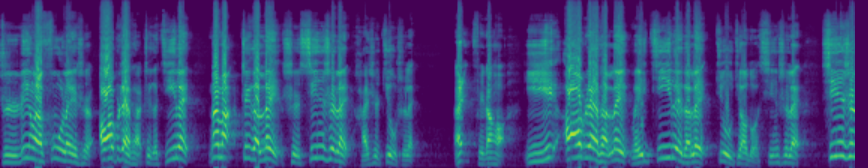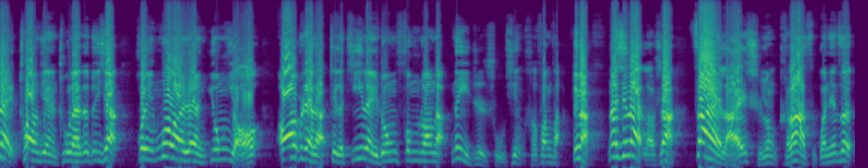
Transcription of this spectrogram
指定了父类是 object 这个基类，那么这个类是新式类还是旧式类？哎，非常好，以 object 类为基类的类就叫做新式类。新式类创建出来的对象。会默认拥有 object 这个基类中封装的内置属性和方法，对吧？那现在老师啊，再来使用 class 关键字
